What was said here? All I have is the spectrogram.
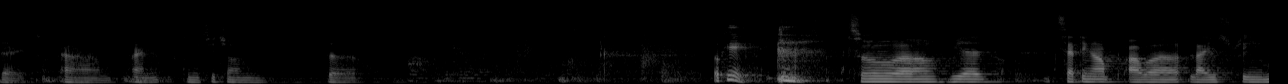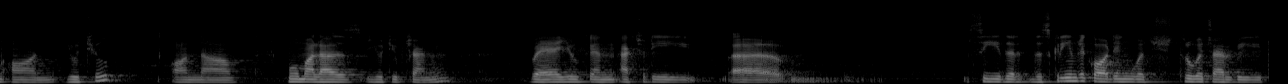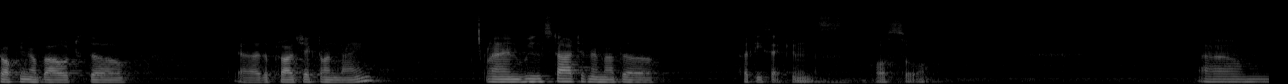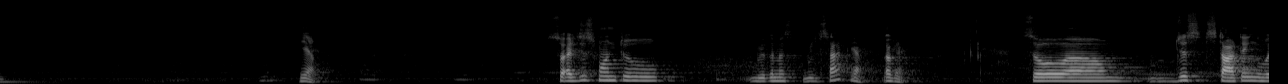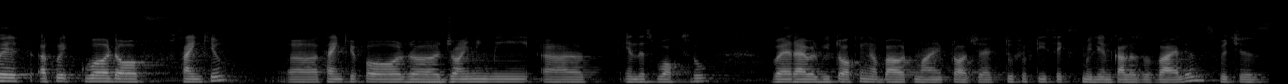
All right. Um, and can you switch on the? Okay. so uh, we are setting up our live stream on YouTube, on uh, Myymälä's YouTube channel, where you can actually um see the, the screen recording which through which I'll be talking about the uh, the project online and we'll start in another 30 seconds or so. Um, yeah. So I just want to, we're gonna, we'll start? Yeah, okay. So um, just starting with a quick word of thank you. Uh, thank you for uh, joining me uh, in this walkthrough where I will be talking about my project 256 Million Colors of Violence, which is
